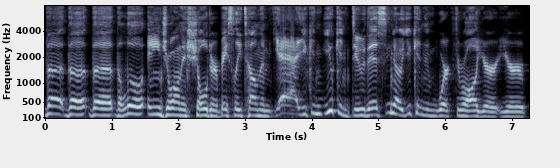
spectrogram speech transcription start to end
the the the the little angel on his shoulder basically telling him, "Yeah, you can you can do this. You know, you can work through all your your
